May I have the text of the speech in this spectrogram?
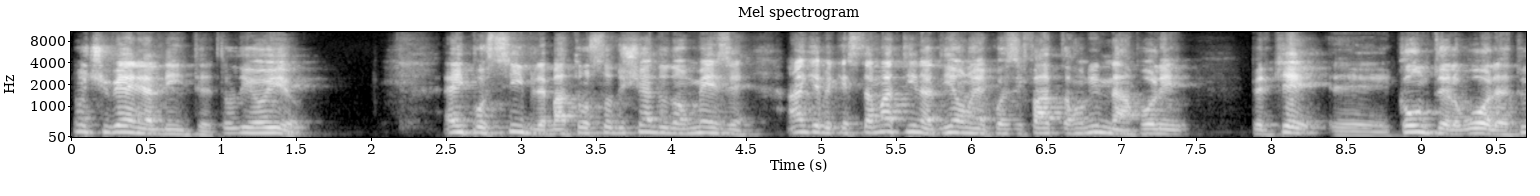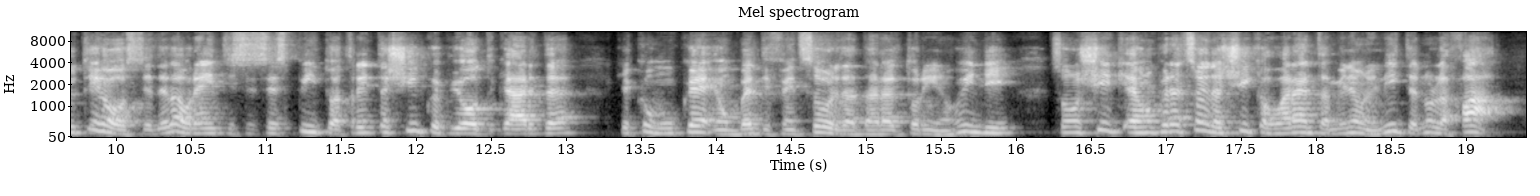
non ci viene all'Inter, te lo dico io. È impossibile, ma te lo sto dicendo da un mese, anche perché stamattina Dio non è quasi fatta con il Napoli, perché eh, Conte lo vuole a tutti i costi e De Laurentiis si è spinto a 35 più Odgard che comunque è un bel difensore da dare al Torino. Quindi circa, è un'operazione da circa 40 milioni. L'Inter non la fa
